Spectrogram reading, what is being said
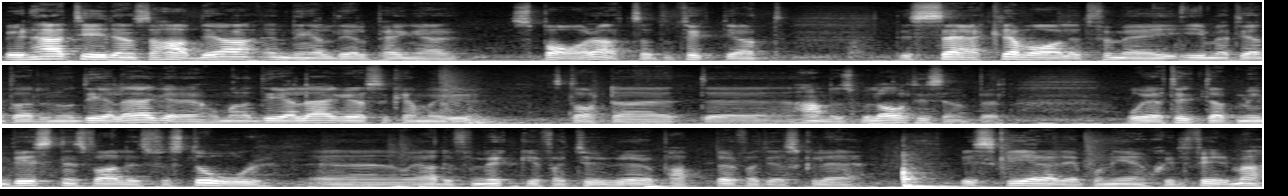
vid den här tiden så hade jag en hel del pengar sparat så att då tyckte jag att det säkra valet för mig, i och med att jag inte hade någon delägare. Om man har delägare så kan man ju starta ett eh, handelsbolag till exempel. Och jag tyckte att min business var alldeles för stor eh, och jag hade för mycket fakturer och papper för att jag skulle riskera det på en enskild firma.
